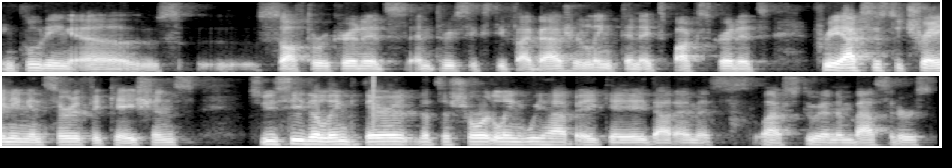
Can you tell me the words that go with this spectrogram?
including uh, software credits, M365 Azure, LinkedIn, Xbox credits, free access to training and certifications. So you see the link there. That's a short link we have, aka.ms slash student ambassadors.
